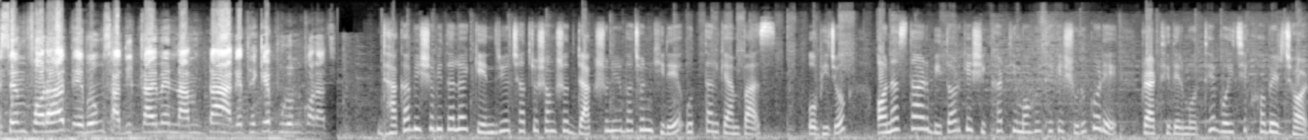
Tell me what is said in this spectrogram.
এস এম ফরহাদ এবং সাদিক কায়েমের নামটা আগে থেকে পূরণ করা ঢাকা বিশ্ববিদ্যালয় কেন্দ্রীয় ছাত্র সংসদ ডাকসু নির্বাচন ঘিরে উত্তাল ক্যাম্পাস। অভিযোগ অনাস্থা আর বিতর্কে শিক্ষার্থী মহল থেকে শুরু করে প্রার্থীদের মধ্যে বইছে ক্ষোভের ঝড়।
